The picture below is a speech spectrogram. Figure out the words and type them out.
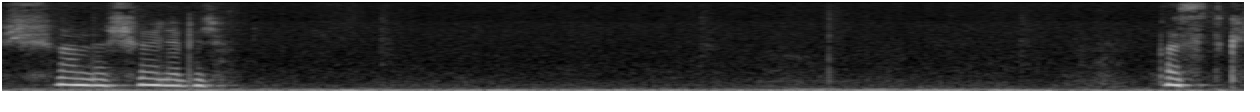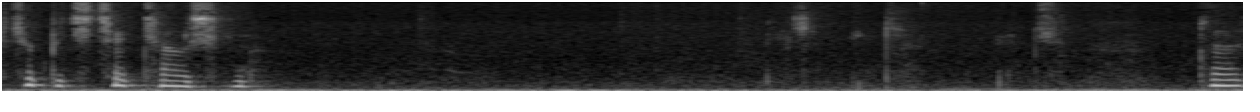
Şu anda şöyle bir basit küçük bir çiçek çalışayım. 1 2 3 4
